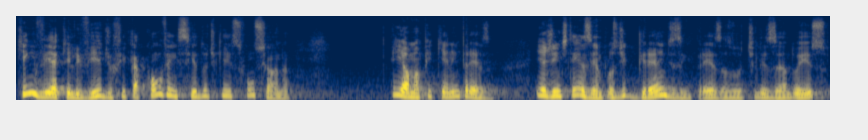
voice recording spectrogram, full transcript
Quem vê aquele vídeo fica convencido de que isso funciona. E é uma pequena empresa. E a gente tem exemplos de grandes empresas utilizando isso.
